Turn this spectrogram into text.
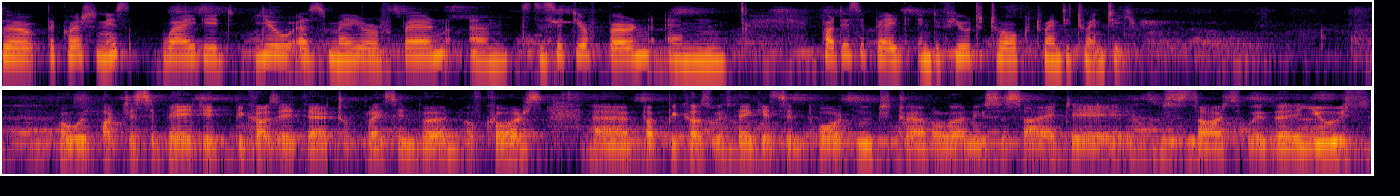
So the question is, why did you, as mayor of Bern and the city of Bern, um, participate in the Future Talk 2020? Well, we participated because it uh, took place in Bern, of course, uh, but because we think it's important to have a learning society. It starts with the youth,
